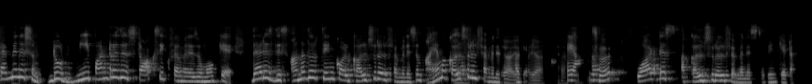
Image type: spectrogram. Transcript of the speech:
ஃபெமினிசம் டூட் நீ பண்றது toxic feminism okay there is this another thing call cultural feminism I am a cultural feminist her, what is a cultural feminist? அப்படின்னு கேட்டேன்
